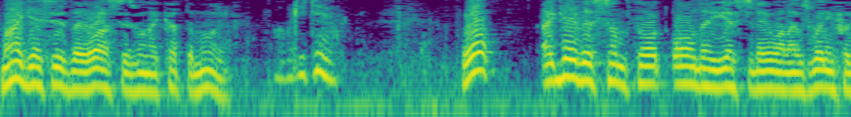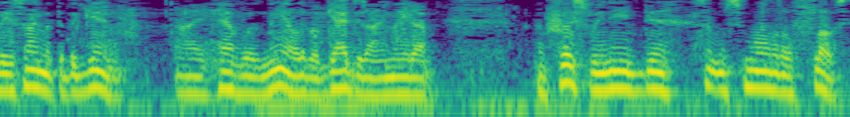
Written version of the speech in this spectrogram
My guess is they lost us when I cut the motor. What would you do? Well, I gave this some thought all day yesterday while I was waiting for the assignment to begin. I have with me a little gadget I made up. Now, first, we need uh, something small that'll float.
